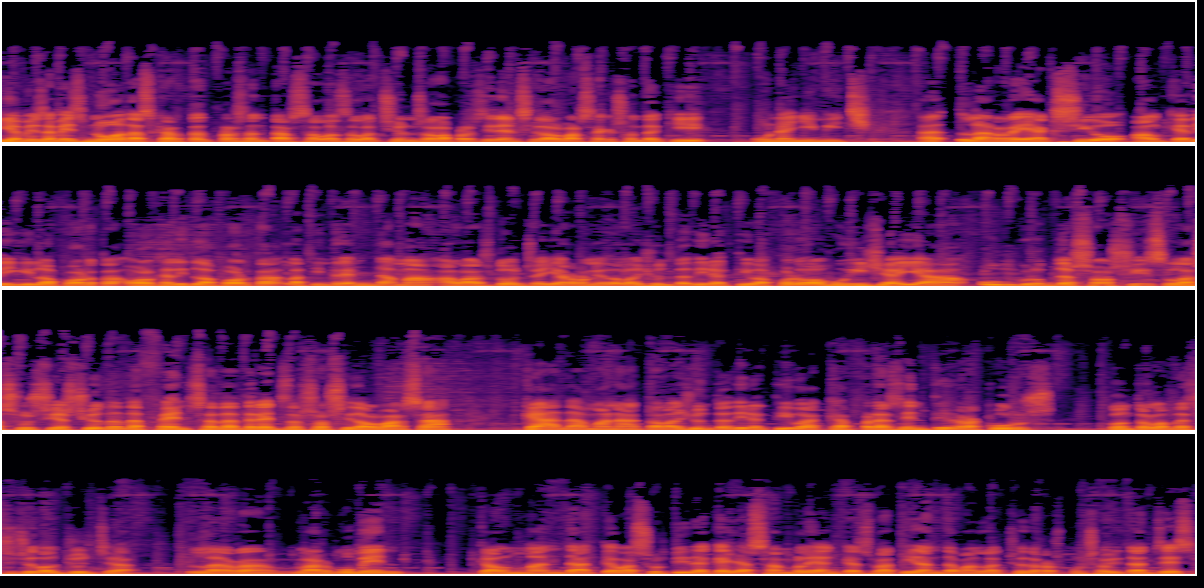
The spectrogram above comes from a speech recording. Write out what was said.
I, a més a més, no ha descartat presentar-se a les eleccions a la presidència del Barça, que són d'aquí un any i mig. Eh, La reacció al que digui la porta, o al que ha dit la porta, la tindrem demà a les 12. Hi ha reunió de la Junta Directiva, però avui ja hi ha un grup de socis, l'Associació de Defensa de Drets de Soci del Barça, que ha demanat a la Junta Directiva que presenti recurs contra la decisió del jutge. La- L'argument que el mandat que va sortir d'aquella assemblea en què es va tirar endavant l'acció de responsabilitats és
